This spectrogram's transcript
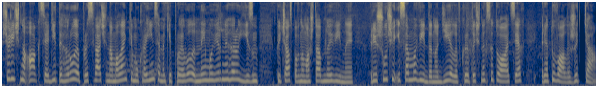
Щорічна акція Діти герої присвячена маленьким українцям, які проявили неймовірний героїзм під час повномасштабної війни. Рішуче і самовіддано діяли в критичних ситуаціях, рятували життя.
